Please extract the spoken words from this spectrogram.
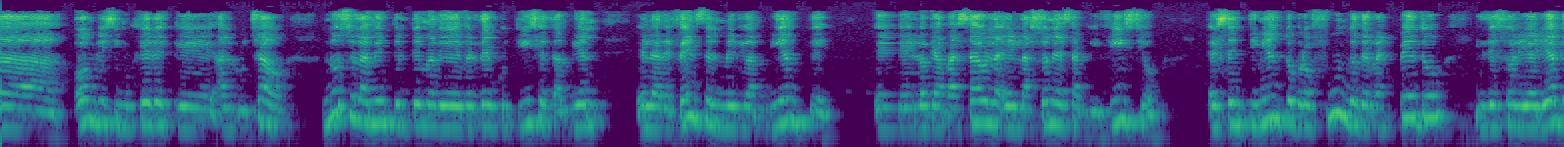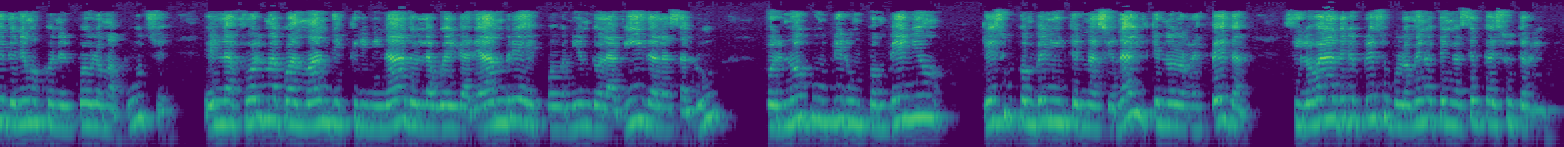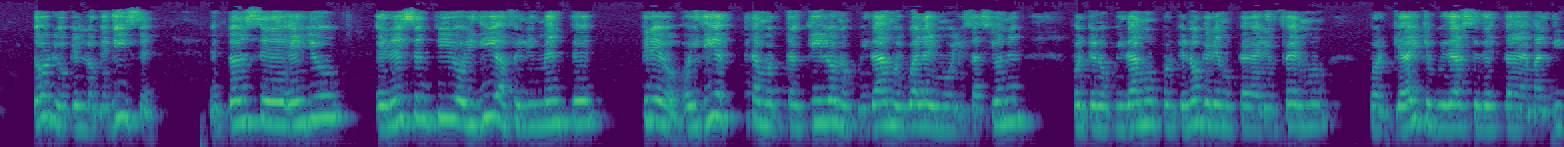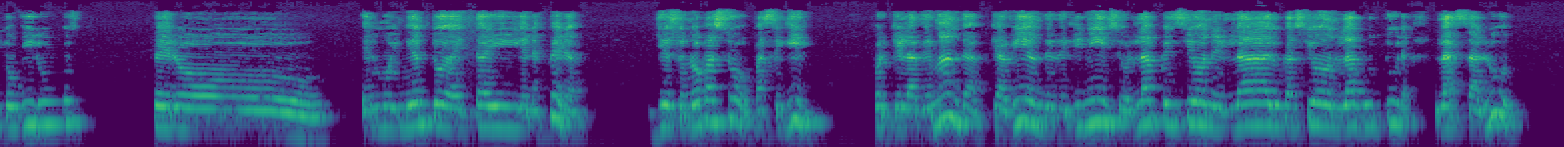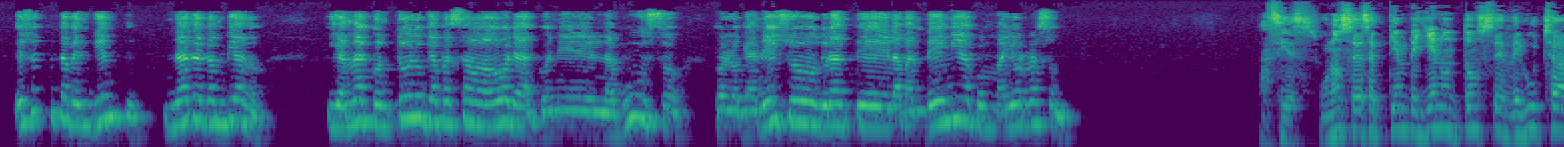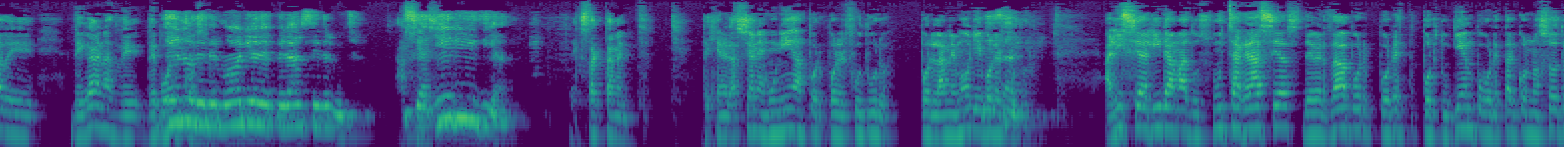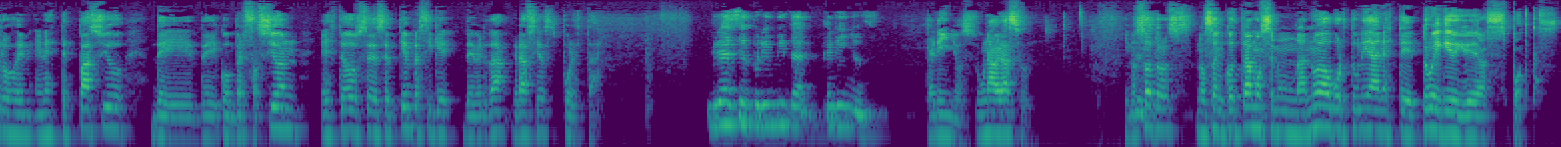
hombres y mujeres que han luchado. No solamente el tema de verdad y justicia, también en la defensa del medio ambiente, eh, lo que ha pasado en la zona de sacrificio, el sentimiento profundo de respeto y de solidaridad que tenemos con el pueblo mapuche. Es la forma como han discriminado en la huelga de hambre, exponiendo la vida, la salud, por no cumplir un convenio que es un convenio internacional que no lo respetan. Si lo van a tener preso, por lo menos tengan cerca de su territorio, que es lo que dice. Entonces, ellos, en ese sentido, hoy día, felizmente, creo, hoy día estamos tranquilos, nos cuidamos, igual hay movilizaciones, porque nos cuidamos, porque no queremos caer enfermos, porque hay que cuidarse de este maldito virus, pero el movimiento está ahí en espera. Y eso no pasó, va a seguir, porque las demandas que habían desde el inicio, las pensiones, la educación, la cultura, la salud, eso está pendiente, nada ha cambiado. Y además con todo lo que ha pasado ahora, con el abuso, con lo que han hecho durante la pandemia, con mayor razón. Así es, un 11 de septiembre lleno entonces de lucha, de, ganas de, de poder. Lleno de memoria, de esperanza y de lucha. Así de ayer y día. Exactamente. De generaciones unidas por, por el futuro, por la memoria y por el futuro. Alicia Lira Matus, muchas gracias de verdad por, por, por tu tiempo, por estar con nosotros en, en este espacio de, de, conversación este 11 de septiembre. Así que de verdad, gracias por estar. Gracias por invitar, cariños. Cariños, un abrazo. Y nosotros nos encontramos en una nueva oportunidad en este Trueque de Ideas podcast.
